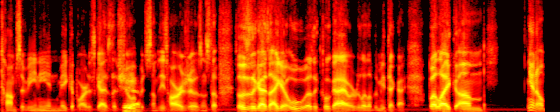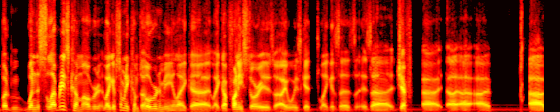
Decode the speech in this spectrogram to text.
tom savini and makeup artist guys that show yeah. up at some of these horror shows and stuff So those are the guys i go oh that's a cool guy i would really love to meet that guy but like um you know, but when the celebrities come over, like if somebody comes over to me, like uh, like a funny story is I always get like is a is a Jeff uh, uh, uh, uh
